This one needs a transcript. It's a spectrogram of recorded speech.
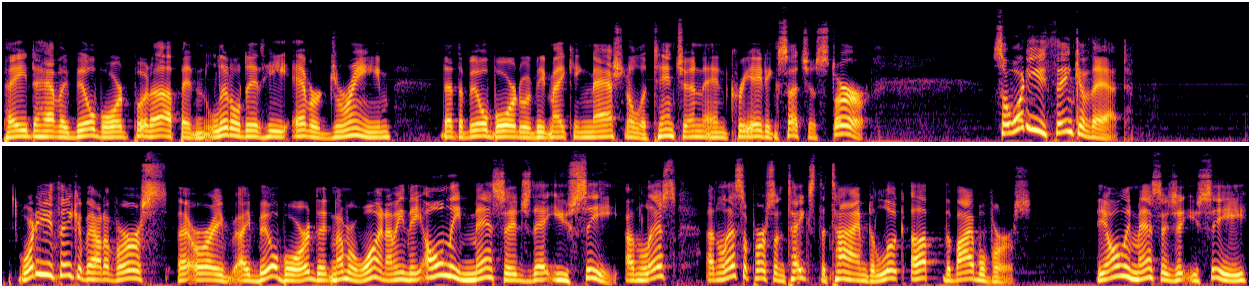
paid to have a billboard put up, and little did he ever dream that the billboard would be making national attention and creating such a stir. So, what do you think of that? What do you think about a verse uh, or a, a billboard that number one? I mean, the only message that you see, unless unless a person takes the time to look up the Bible verse, the only message that you see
